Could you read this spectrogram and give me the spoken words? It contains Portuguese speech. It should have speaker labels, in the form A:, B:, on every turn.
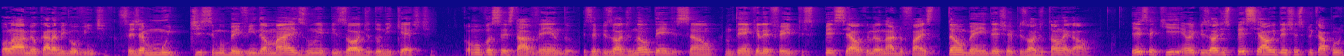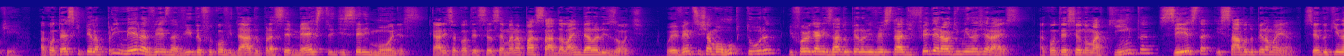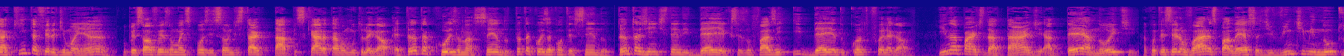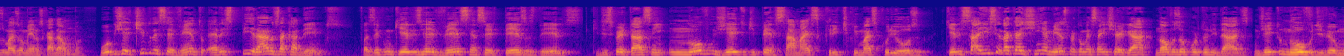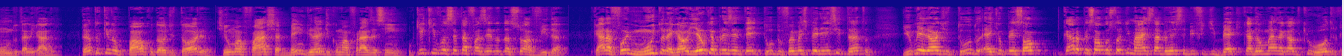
A: Olá, meu caro amigo ouvinte. Seja muitíssimo bem-vindo a mais um episódio do Unicast. Como você está vendo, esse episódio não tem edição, não tem aquele efeito especial que o Leonardo faz tão bem e deixa o episódio tão legal. Esse aqui é um episódio especial e deixa eu explicar por quê. Acontece que pela primeira vez na vida eu fui convidado para ser mestre de cerimônias. Cara, isso aconteceu semana passada lá em Belo Horizonte. O evento se chamou Ruptura e foi organizado pela Universidade Federal de Minas Gerais. Aconteceu numa quinta, sexta e sábado pela manhã. Sendo que na quinta-feira de manhã, o pessoal fez uma exposição de startups. Cara, tava muito legal. É tanta coisa nascendo, tanta coisa acontecendo, tanta gente tendo ideia que vocês não fazem ideia do quanto que foi legal. E na parte da tarde até a noite aconteceram várias palestras de 20 minutos mais ou menos cada uma. O objetivo desse evento era inspirar os acadêmicos, fazer com que eles revessem as certezas deles, que despertassem um novo jeito de pensar mais crítico e mais curioso. Que eles saíssem da caixinha mesmo para começar a enxergar novas oportunidades, um jeito novo de ver o mundo, tá ligado? Tanto que no palco do auditório tinha uma faixa bem grande com uma frase assim: O que, que você está fazendo da sua vida? Cara, foi muito legal e eu que apresentei tudo, foi uma experiência e tanto. E o melhor de tudo é que o pessoal, cara, o pessoal gostou demais, sabe? Eu recebi feedback, cada um mais legal do que o outro.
